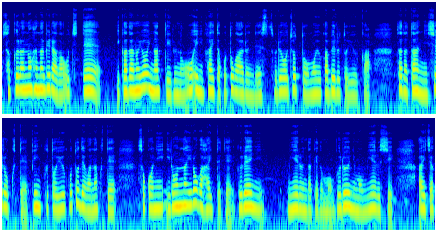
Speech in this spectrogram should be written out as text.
桜の花びらが落ちていかだのようになっているのを絵に描いたことがあるんです。それをちょっと思い浮かべるというかただ単に白くてピンクということではなくてそこにいろんな色が入っててグレーに見えるんだけどもブルーにも見えるし愛着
